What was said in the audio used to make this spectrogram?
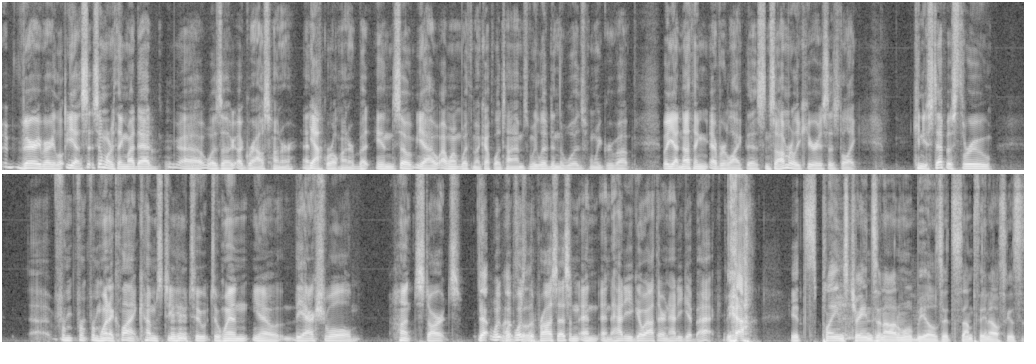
very, very low. Yeah, similar thing. My dad uh, was a, a grouse hunter and Yeah. squirrel hunter, but in so yeah, I, I went with him a couple of times. We lived in the woods when we grew up, but yeah, nothing ever like this. And so I'm really curious as to like, can you step us through uh, from, from from when a client comes to Mm-hmm. you to to when you know the actual hunt starts? Yeah, What- what's the process, and, and and how do you go out there, and how do you get back? yeah, it's planes, trains, and automobiles. It's something else. It's,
